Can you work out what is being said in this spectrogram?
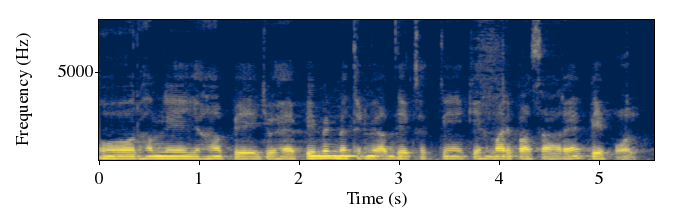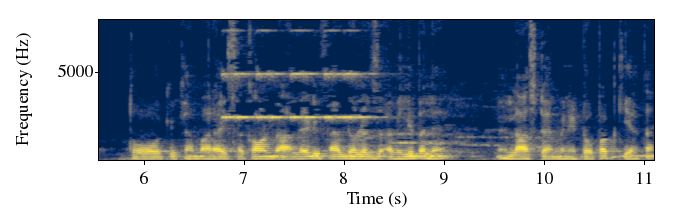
और हमने यहाँ पे जो है पेमेंट मेथड में आप देख सकते हैं कि हमारे पास आ रहा है पेपॉल तो क्योंकि हमारा इस अकाउंट में ऑलरेडी फाइव डॉलर्स अवेलेबल है लास्ट टाइम मैंने टॉपअप किया था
